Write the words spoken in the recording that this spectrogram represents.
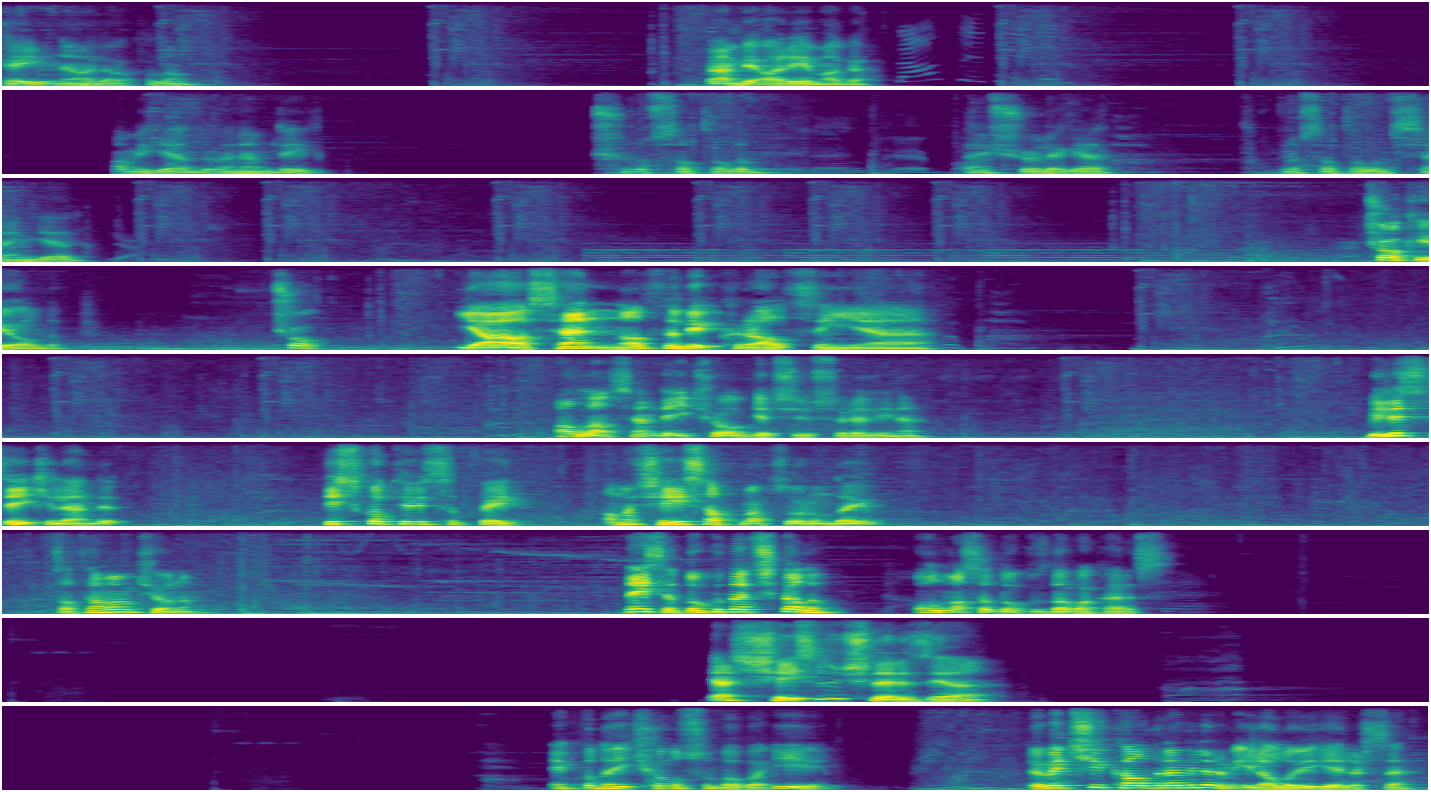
Chain ne alaka lan? Ben bir arayayım aga. Ami geldi önemli değil. Şunu satalım. Sen şöyle gel. Şunu satalım sen gel. Çok iyi oldu. Çok. Ya sen nasıl bir kralsın ya? Allah sen de iki ol geçici süreliğine. Blitz de ikilendi. Disco Twisted Fate. Ama şeyi satmak zorundayım. Satamam ki onu. Neyse 9'a çıkalım. Olmasa 9'da bakarız. Gerçi şeysiz üçleriz ya. Eko'da 2 olsun baba iyi. Nöbetçiyi kaldırabilirim Ilalo'yu gelirse.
